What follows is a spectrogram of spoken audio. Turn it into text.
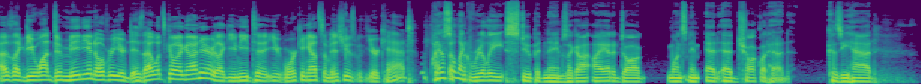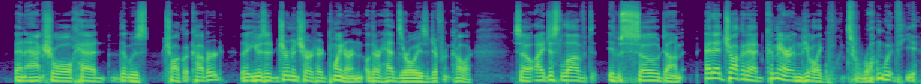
I was like, "Do you want dominion over your? Is that what's going on here? Like, you need to you're working out some issues with your cat." I also like really stupid names. Like I, I had a dog once named Ed Ed Chocolate Head because he had an actual head that was chocolate covered. He was a German short haired pointer, and their heads are always a different color. So I just loved it. Was so dumb. Ed Ed Chocolate Head, come here, and people are like, "What's wrong with you?"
